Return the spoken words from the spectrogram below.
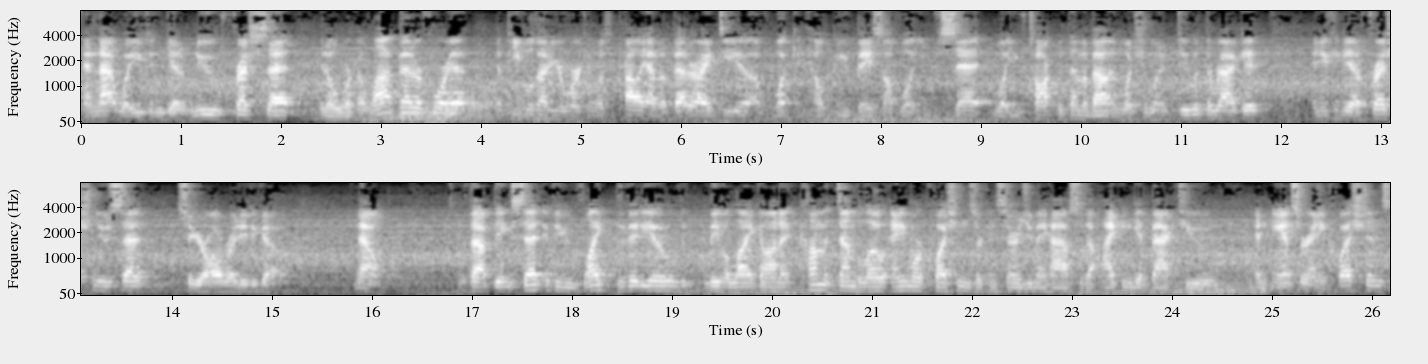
And that way you can get a new fresh set. It'll work a lot better for you. The people that you're working with probably have a better idea of what can help you based off what you've set, what you've talked with them about and what you want to do with the racket. And you can get a fresh new set so you're all ready to go. Now, with that being said, if you liked the video, leave a like on it. Comment down below any more questions or concerns you may have so that I can get back to you and answer any questions.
